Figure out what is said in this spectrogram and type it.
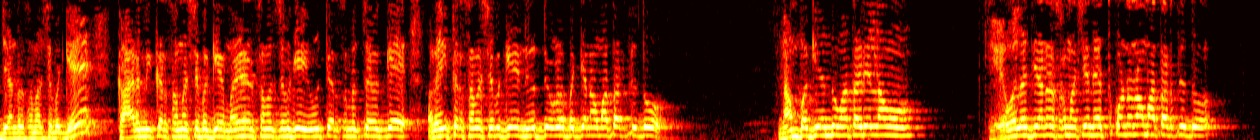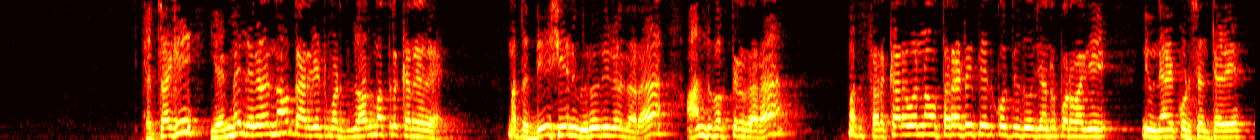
ಜನರ ಸಮಸ್ಯೆ ಬಗ್ಗೆ, ಕಾರ್ಮಿಕರ ಸಮಸ್ಯೆ ಬಗ್ಗೆ, ಮಹಿಳೆಯರ ಸಮಸ್ಯೆ ಬಗ್ಗೆ, ಯುವತಿಯರ ಸಮಸ್ಯೆ ಬಗ್ಗೆ, ರೈತರ ಸಮಸ್ಯೆ ಬಗ್ಗೆ, ನಿರುದ್ಯೋಗಗಳ ಬಗ್ಗೆ ನಾವು ಮಾತಾಡ್ತಿದ್ದು. ನಮ್ಮ ಬಗ್ಗೆ ಎಂದು ಮಾತಾಡಿಲ್ಲ ನಾವು. ಕೇವಲ ಜನರ ಸಮಸ್ಯೆನ ಎತ್ಕೊಂಡು ನಾವು ಮಾತಾಡ್ತಿದ್ದು. ಹೆಚ್ಚಾಗಿ ಎಂ ಎಲ್ ಎಗಳನ್ನು ನಾವು ಟಾರ್ಗೆಟ್ ಮಾಡ್ತಿದ್ವು ಅದು ಮಾತ್ರ ಕರೆ ಇದೆ. ಮತ್ತು ದೇಶ ಏನು ವಿರೋಧಿಗಳಿದಾರ ಅಂಧಭಕ್ತರಿದಾರ ಮತ್ತು ಸರ್ಕಾರವನ್ನು ನಾವು ತರಾಟೆಗೆ ತೆಗೆದುಕೊಳ್ತಿದ್ವು ಜನರ ಪರವಾಗಿ. ನೀವು ನ್ಯಾಯ ಕೊಡಿಸಿ ಅಂತೇಳಿ.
